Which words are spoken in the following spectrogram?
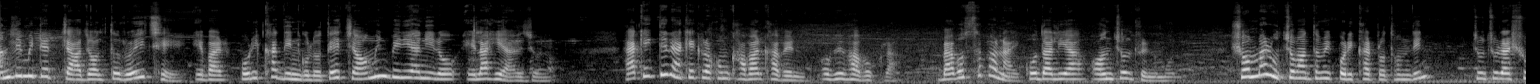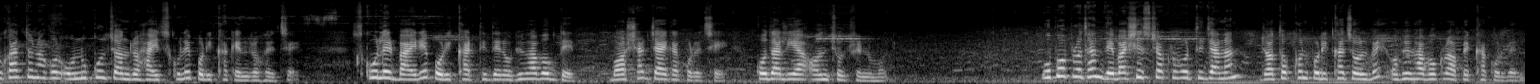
Unlimited চা জল তো রয়েছে। এবার পরীক্ষার দিনগুলোতে চাউমিন বিরিয়ানিরও এলাহি আয়োজন। এক এক দিন এক এক রকম খাবার খাবেন অভিভাবকরা। ব্যবস্থাপনায় কোদালিয়া, অঞ্চল তৃণমূল। সোমবার উচ্চ মাধ্যমিক পরীক্ষার প্রথম দিন চুঁচুড়ার সুকান্তনগর অনুকূল চন্দ্র হাই স্কুলে পরীক্ষা কেন্দ্র হয়েছে। স্কুলের বাইরে পরীক্ষার্থীদের অভিভাবকদের বসার জায়গা করেছে কোদালিয়া অঞ্চল তৃণমূল। উপপ্রধান দেবাশিস চক্রবর্তী জানান, যতক্ষণ পরীক্ষা চলবে, অভিভাবকরা অপেক্ষা করবেন।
